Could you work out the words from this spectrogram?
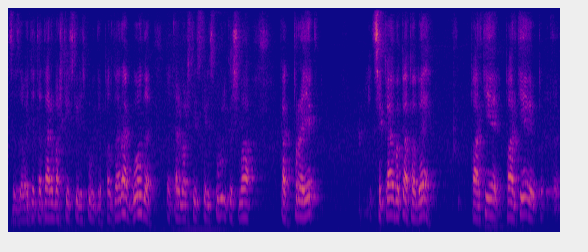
создавайте Татаро-Башкирскую республику. Полтора года Татаро-Башкирская республика шла как проект ЦК ВКПБ, партия, партия э,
